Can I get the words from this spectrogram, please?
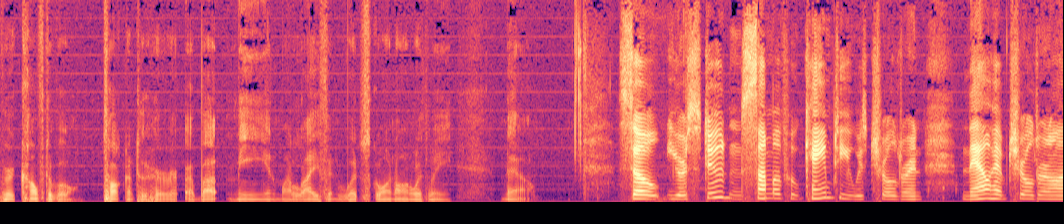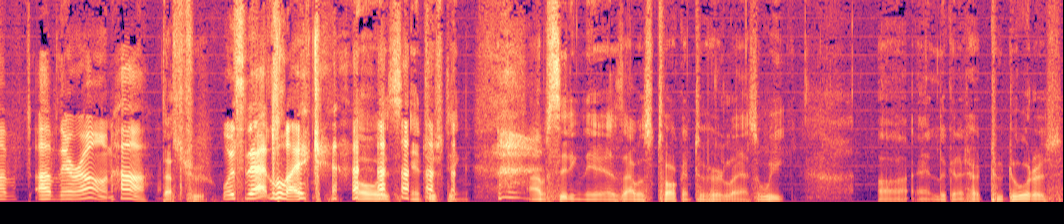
very comfortable talking to her about me and my life and what's going on with me now. So your students, some of who came to you as children, now have children of of their own, huh? That's true. What's that like? oh, it's interesting. I'm sitting there as I was talking to her last week, uh, and looking at her two daughters,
